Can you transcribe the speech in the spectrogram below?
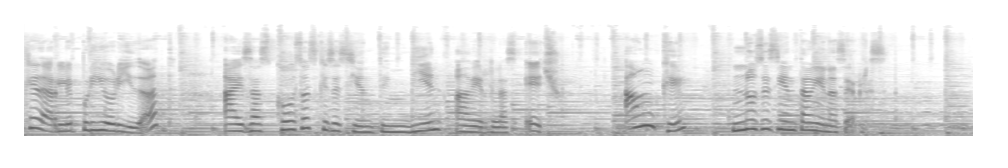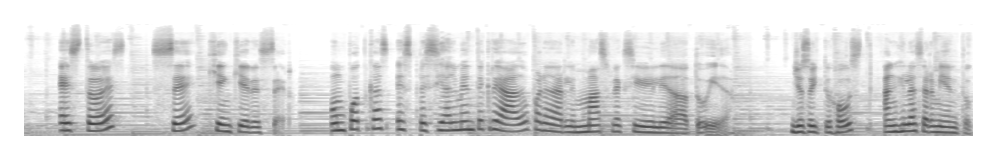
que darle prioridad a esas cosas que se sienten bien haberlas hecho, aunque no se sienta bien hacerlas. Esto es Sé quién quieres ser, un podcast especialmente creado para darle más flexibilidad a tu vida. Yo soy tu host, Ángela Sarmiento,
